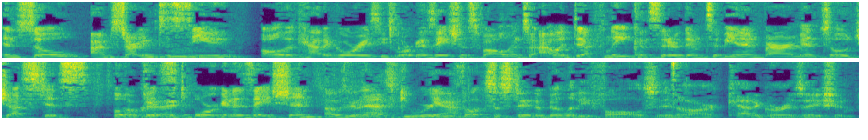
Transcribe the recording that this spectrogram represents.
And so I'm starting to mm. see all the categories these organizations fall into. I would definitely consider them to be an environmental justice focused okay. organization. I was going to ask you where yeah. you thought sustainability falls in our categorization.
